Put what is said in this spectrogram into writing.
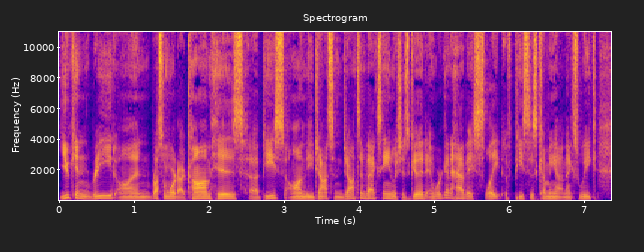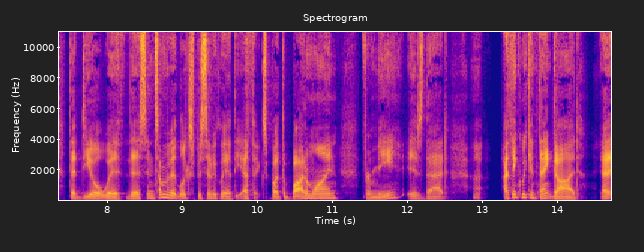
you can read on russellmoore.com his uh, piece on the Johnson and Johnson vaccine, which is good. And we're going to have a slate of pieces coming out next week that deal with this, and some of it looks specifically at the ethics. But the bottom line for me is that uh, I think we can thank God uh,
